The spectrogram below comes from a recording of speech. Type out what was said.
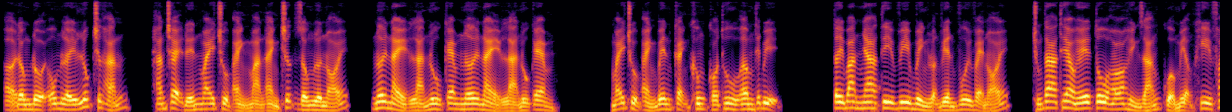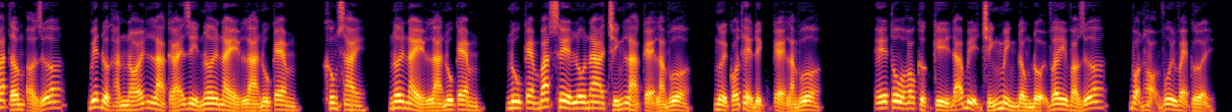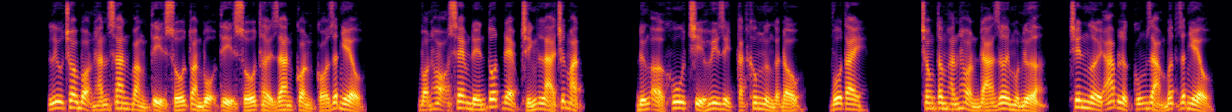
Ở đồng đội ôm lấy lúc trước hắn, hắn chạy đến máy chụp ảnh màn ảnh trước giống lớn nói, nơi này là nu kem, nơi này là nu kem. Máy chụp ảnh bên cạnh không có thu âm thiết bị. Tây Ban Nha TV bình luận viên vui vẻ nói, chúng ta theo Eto'o hình dáng của miệng khi phát âm ở giữa, biết được hắn nói là cái gì nơi này là nu kem, không sai, nơi này là nu kem, nu kem barcelona chính là kẻ làm vua người có thể địch kẻ làm vua Eto'o cực kỳ đã bị chính mình đồng đội vây vào giữa bọn họ vui vẻ cười. Lưu cho bọn hắn san bằng tỷ số toàn bộ tỷ số thời gian còn có rất nhiều. Bọn họ xem đến tốt đẹp chính là trước mặt. Đứng ở khu chỉ huy dịch cắt không ngừng gật đầu vỗ tay. Trong tâm hắn hòn đá rơi một nửa trên người áp lực cũng giảm bớt rất nhiều.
